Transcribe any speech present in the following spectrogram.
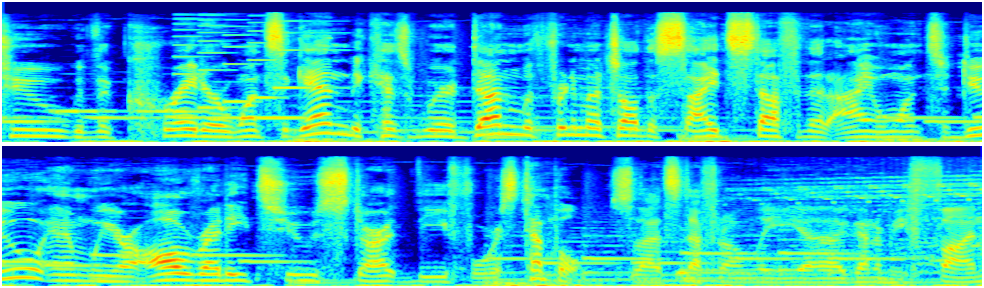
to the crater once again because we're done with pretty much all the side stuff that I want to do, and we are all ready to start the Forest Temple. So that's definitely uh, going to be fun.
